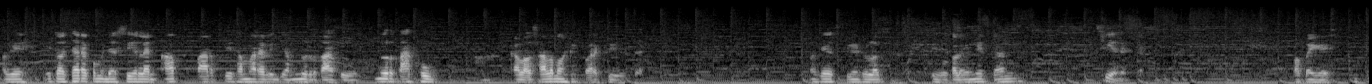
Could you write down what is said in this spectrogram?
oke itu aja rekomendasi line up party sama religi menurut aku. Menurut aku. Kalau salah mau dikoreksi. Oke segini dulu video kali ini dan see you next time. Bye bye guys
